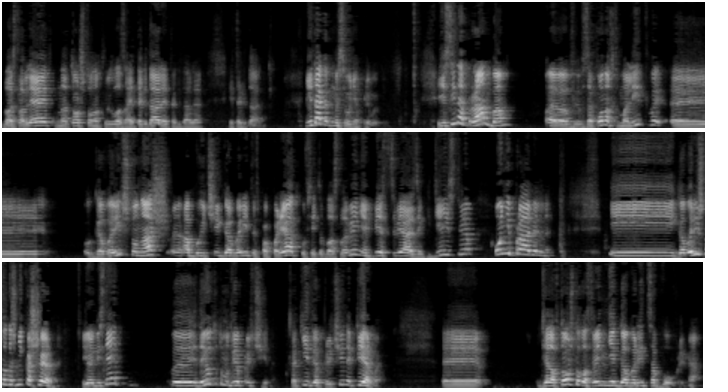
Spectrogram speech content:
благословляет на то, что он открыл глаза. И так далее, и так далее, и так далее. Не так, как мы сегодня привыкли. И действительно, Рамбам э, в законах молитвы э, говорит, что наш э, обычай говорит, то есть по порядку все эти благословения без связи к действиям, он неправильный. И говорит, что он даже не кошерный. И объясняет, э, дает этому две причины. Какие две причины? Первое. Э, дело в том, что благословение не говорится вовремя.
